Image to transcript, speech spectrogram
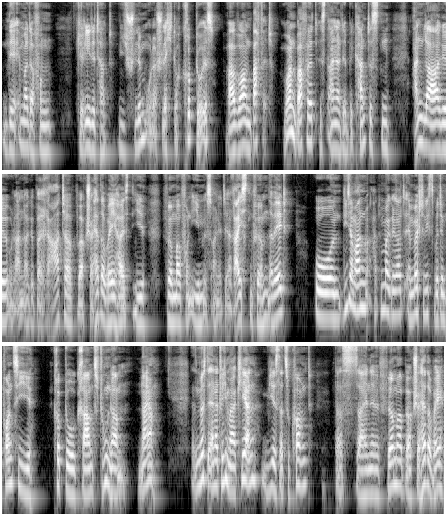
der immer davon geredet hat, wie schlimm oder schlecht doch Krypto ist, war Warren Buffett. Warren Buffett ist einer der bekanntesten Anlage- oder Anlageberater. Berkshire Hathaway heißt die Firma von ihm, ist eine der reichsten Firmen der Welt. Und dieser Mann hat immer gesagt, er möchte nichts mit dem Ponzi-Krypto-Kram zu tun haben. Naja, Jetzt müsste er natürlich mal erklären, wie es dazu kommt, dass seine Firma Berkshire Hathaway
